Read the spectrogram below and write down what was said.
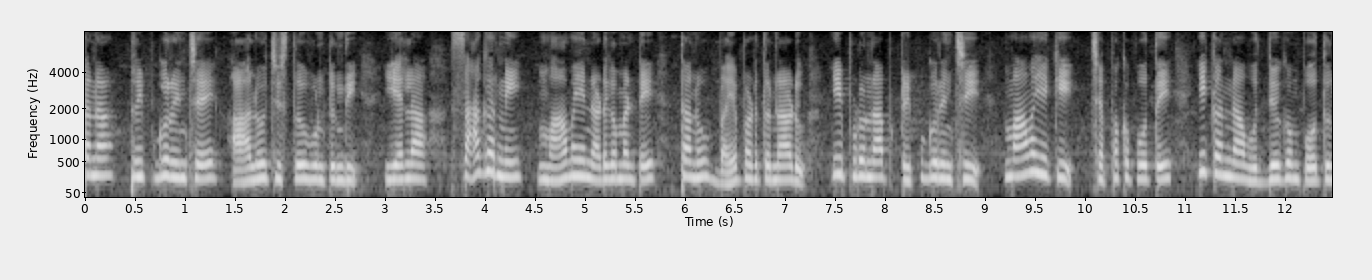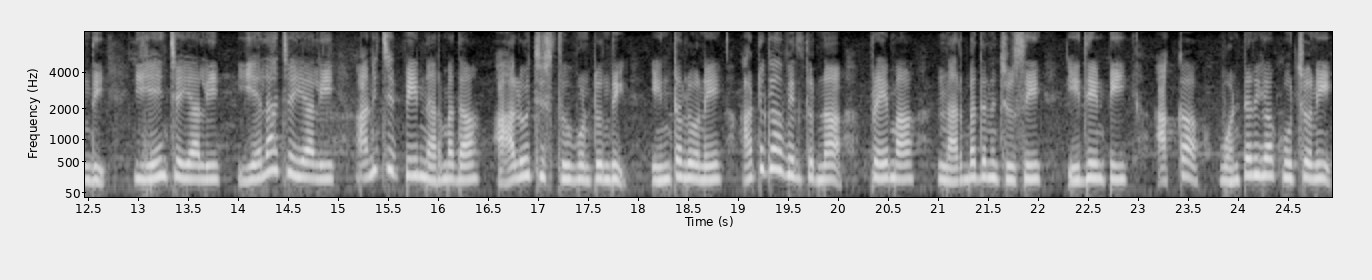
తన ట్రిప్ గురించే ఆలోచిస్తూ ఉంటుంది. ఎలా? సాగర్ని మామయ్యని అడగమంటే తను భయపడుతున్నాడు. ఇప్పుడు నా ట్రిప్ గురించి మామయ్యకి చెప్పకపోతే ఇక నా ఉద్యోగం పోతుంది. ఏం చేయాలి? ఎలా చేయాలి? అని చెప్పి నర్మదా ఆలోచిస్తూ ఉంటుంది. ఇంతలోనే అటుగా వెళ్తున్న ప్రేమ నర్మదను చూసి ఇదేంటి? అక్క ఒంటరిగా కూర్చొని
